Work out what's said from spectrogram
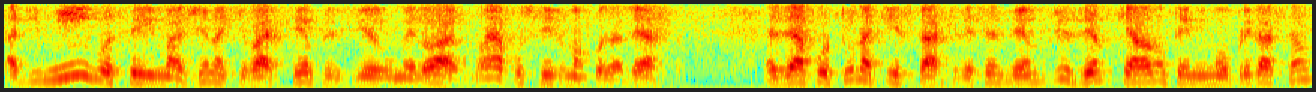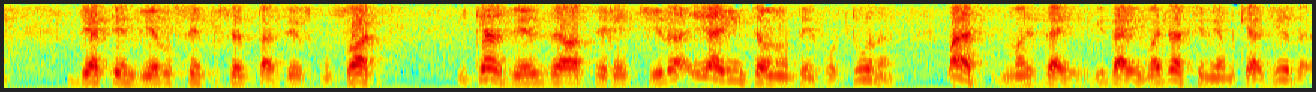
a de mim você imagina que vai sempre vir o melhor? Não é possível uma coisa dessa. Quer dizer, a fortuna aqui está se defendendo, dizendo que ela não tem nenhuma obrigação de atender os 100% das vezes com sorte, e que às vezes ela se retira e aí então não tem fortuna. Mas, mas daí? E daí? Mas é assim mesmo que a vida.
